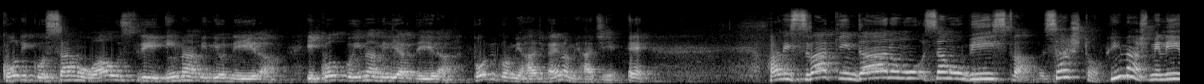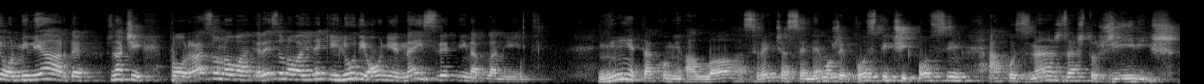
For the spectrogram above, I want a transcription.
koliko samo u Austriji ima milionira i koliko ima milijardira. Pobjegom mi hađi, eno mi hađi, e, ali svakim danom samo ubijstva. Zašto? Imaš milion, milijarde, znači po razonovanju, rezonovanju nekih ljudi, on je najsretniji na planeti. Nije tako mi Allaha, sreća se ne može postići osim ako znaš zašto živiš.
